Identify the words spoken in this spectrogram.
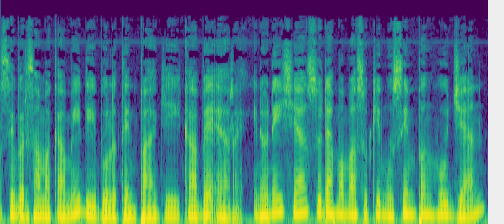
Masih bersama kami di Buletin Pagi KBR. Indonesia sudah memasuki musim penghujan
